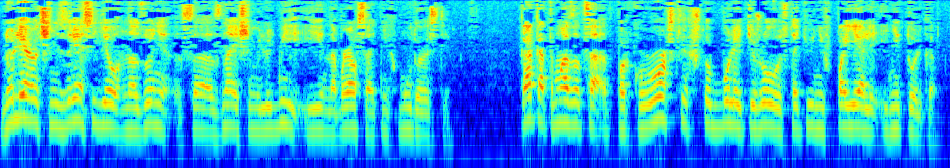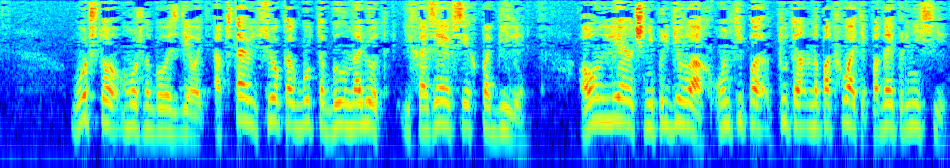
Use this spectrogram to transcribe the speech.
Но Лерович не зря сидел на зоне со знающими людьми и набрался от них мудрости. Как отмазаться от прокурорских, чтобы более тяжелую статью не впаяли и не только – вот что можно было сделать. Обставить все, как будто был налет, и хозяев всех побили. А он, Лерыч, не при делах. Он типа тут на подхвате, подай принеси.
